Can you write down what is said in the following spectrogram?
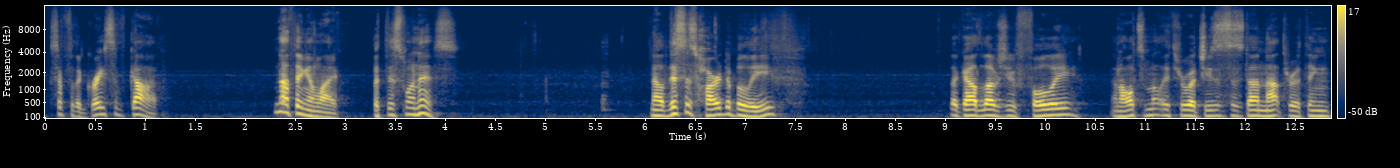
except for the grace of God. Nothing in life, but this one is. Now, this is hard to believe that God loves you fully and ultimately through what Jesus has done, not through a thing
